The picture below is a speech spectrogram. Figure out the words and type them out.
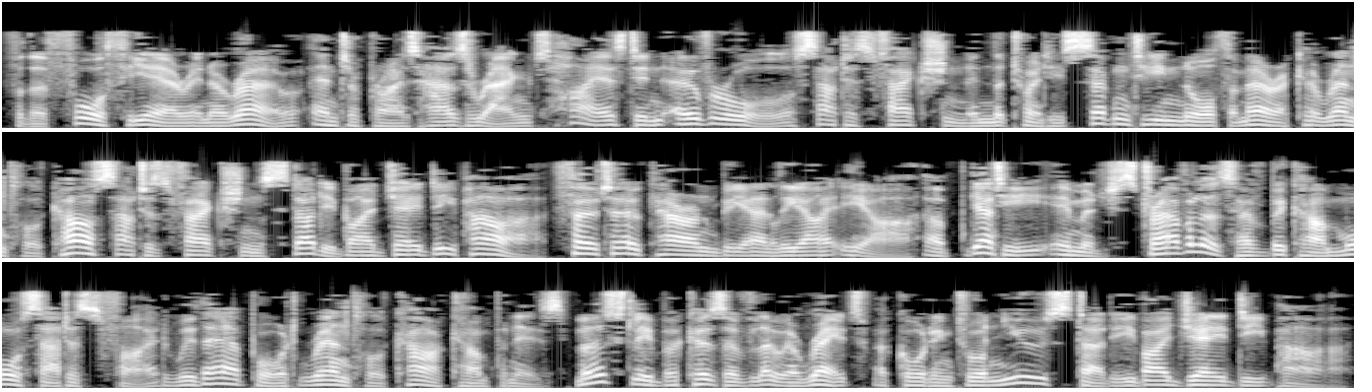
For the fourth year in a row, Enterprise has ranked highest in overall satisfaction in the 2017 North America Rental Car Satisfaction Study by J.D. Power. Photo Karen BLEIER. Up Getty Image Travelers have become more satisfied with airport rental car companies, mostly because of lower rates, according to a new study by J.D. Power.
